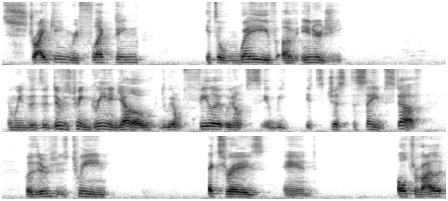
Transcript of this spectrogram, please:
striking, reflecting. It's a wave of energy. And we, the, the difference between green and yellow, we don't feel it, we don't see we it's just the same stuff. But the difference between X-rays and ultraviolet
